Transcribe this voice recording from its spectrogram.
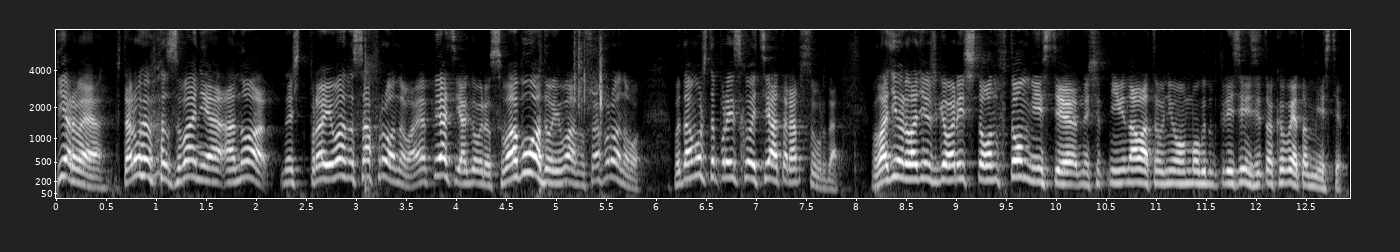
Первое. Второе воззвание, оно, значит, про Ивана Сафронова. Опять я говорю, свободу Ивану Сафронову. Потому что происходит театр абсурда. Владимир Владимирович говорит, что он в том месте, значит, не виноват, у него могут быть претензии только в этом месте.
